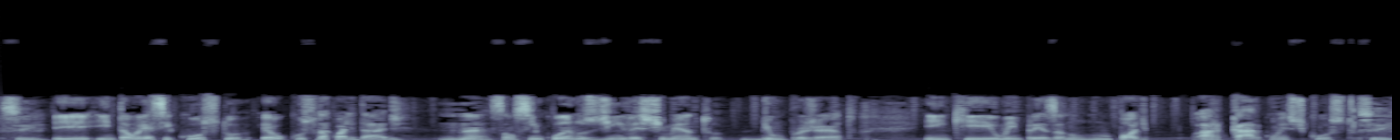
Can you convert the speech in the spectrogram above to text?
Sim. E, então esse custo é o custo da qualidade. Uhum. Né? São cinco anos de investimento de um projeto em que uma empresa não pode arcar com este custo. Sim.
